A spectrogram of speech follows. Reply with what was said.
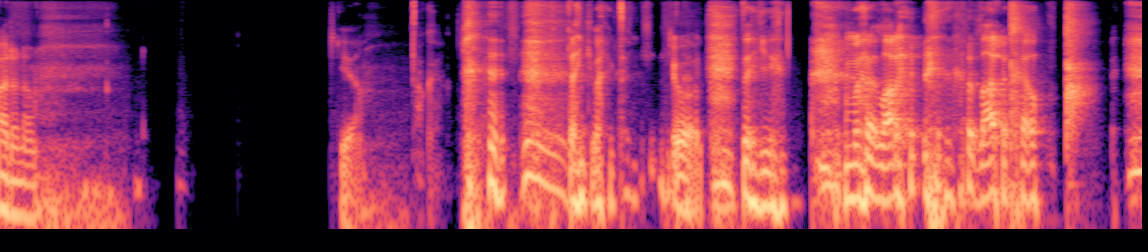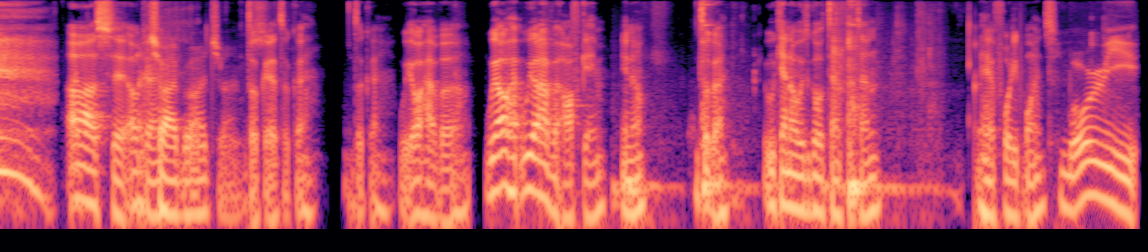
I don't know. Yeah. Okay. Thank you, Hector. You're welcome. Thank you. a lot of a lot of help. Oh shit. Okay. I tried, bro. I tried. It's okay. It's okay. It's okay. We all have a we all ha- we all have an off game. You know. It's okay. We can't always go ten for ten and hit forty points. What were we?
